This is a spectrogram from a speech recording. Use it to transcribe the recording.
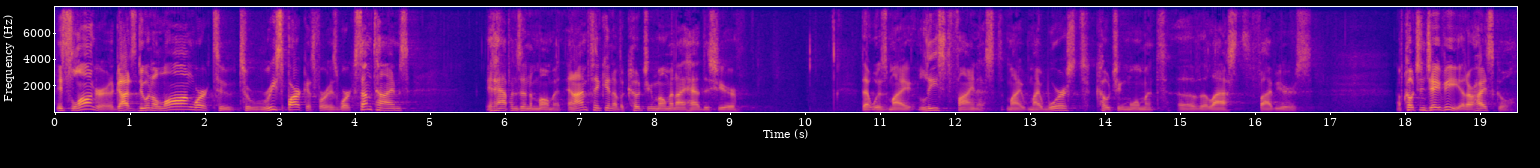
it's longer. God's doing a long work to, to respark us for his work. Sometimes it happens in a moment. And I'm thinking of a coaching moment I had this year that was my least finest, my, my worst coaching moment of the last five years. I'm coaching JV at our high school.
